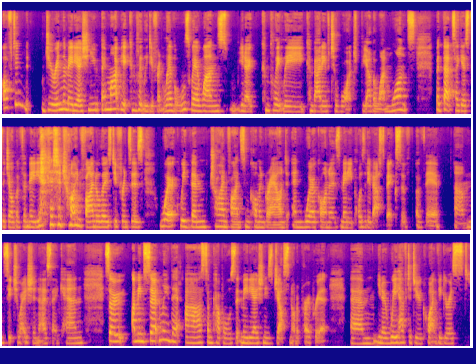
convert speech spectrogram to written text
Often during the mediation you, they might be at completely different levels where one's you know completely combative to what the other one wants. But that's i guess the job of the mediator to try and find all those differences work with them try and find some common ground and work on as many positive aspects of, of their um, situation as they can. So, I mean, certainly there are some couples that mediation is just not appropriate. Um, you know, we have to do quite vigorous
